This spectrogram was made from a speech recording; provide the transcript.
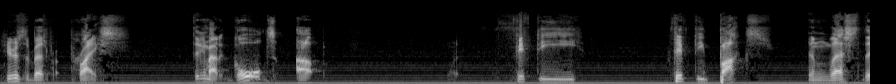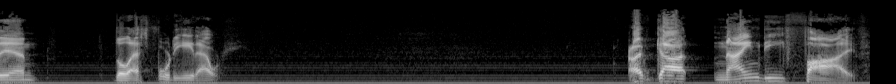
here's the best price. Think about it gold's up what, 50, 50 bucks in less than the last 48 hours. I've got 95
